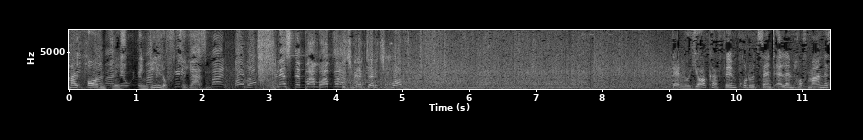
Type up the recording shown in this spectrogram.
mal ordentlich in die Luft zu jagen. Der New Yorker Filmproduzent Alan Hoffmanis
